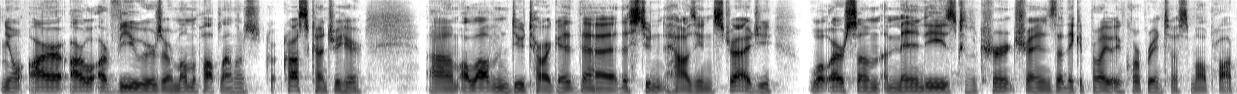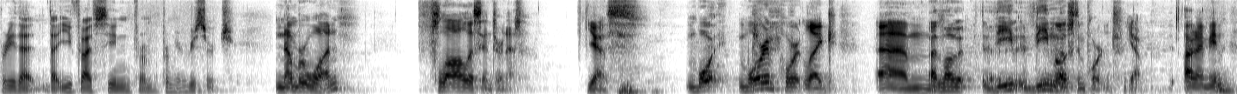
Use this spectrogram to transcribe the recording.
you know, our, our, our viewers, our mom and pop landlords ac- across the country here, um, a lot of them do target the, the student housing strategy. What are some amenities, some current trends that they could probably incorporate into a small property that, that you've guys seen from, from your research? Number one, flawless internet. Yes. More more important, like um, I love it. the the most important. Yeah. You know what I mean?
